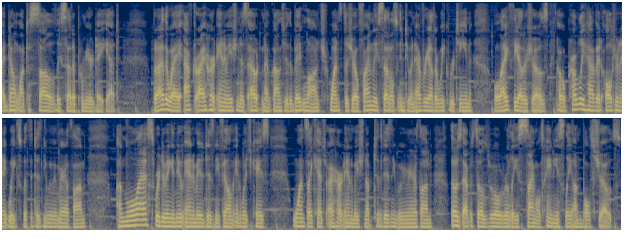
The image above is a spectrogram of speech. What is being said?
I don't want to solidly set a premiere date yet. But either way, after iHeart Animation is out and I've gone through the big launch, once the show finally settles into an every other week routine like the other shows, I will probably have it alternate weeks with the Disney Movie Marathon, unless we're doing a new animated Disney film, in which case once I catch iHeart Animation up to the Disney Movie Marathon, those episodes will release simultaneously on both shows.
